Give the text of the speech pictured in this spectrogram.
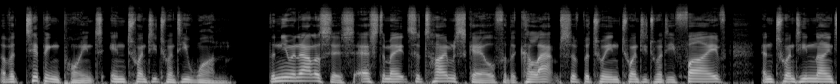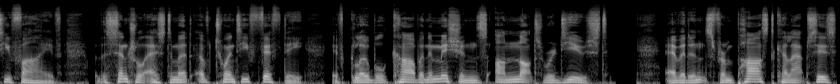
of a tipping point in 2021. The new analysis estimates a timescale for the collapse of between 2025 and 2095, with a central estimate of 2050 if global carbon emissions are not reduced. Evidence from past collapses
